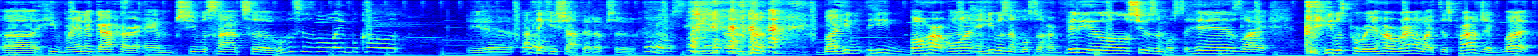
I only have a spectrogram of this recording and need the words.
Uh, he ran and got her, and she was signed to what was his little label called? Yeah, I think he shot that up too. Who knows? He, uh, but he he brought her on and he was in most of her videos. She was in most of his. Like he was parading her around like this project. But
